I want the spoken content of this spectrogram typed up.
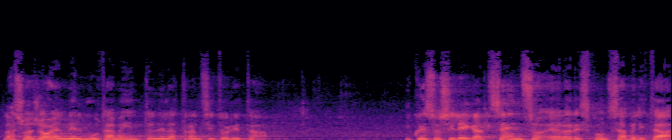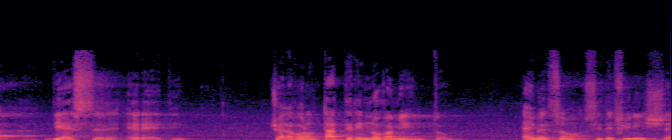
la sua gioia nel mutamento e nella transitorietà. E questo si lega al senso e alla responsabilità di essere eredi, cioè la volontà di rinnovamento. Emerson si definisce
